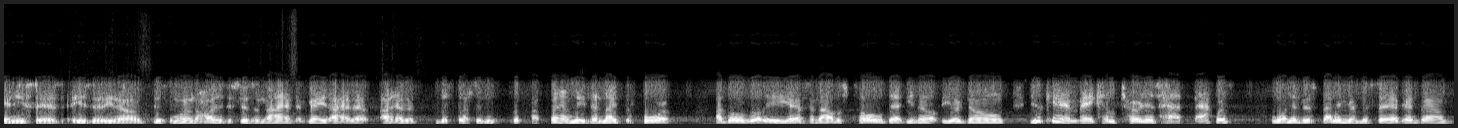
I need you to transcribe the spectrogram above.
And he says, he said, you know, this is one of the hardest decisions I had to make. I had a, I had a discussion with my family the night before. I go, really? Yes. And I was told that, you know, you're known, you can't make him turn his hat backwards. One of his family members said, and um,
